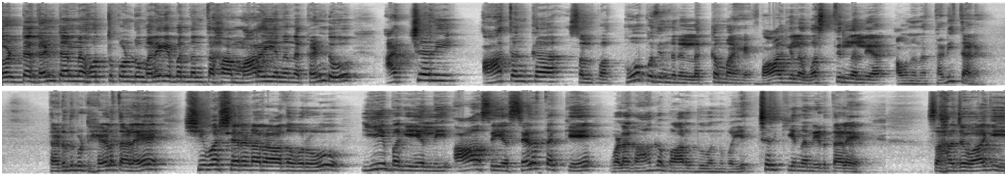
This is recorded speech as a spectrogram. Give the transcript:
ದೊಡ್ಡ ಗಂಟನ್ನ ಹೊತ್ತುಕೊಂಡು ಮನೆಗೆ ಬಂದಂತಹ ಮಾರಯ್ಯನನ್ನ ಕಂಡು ಅಚ್ಚರಿ ಆತಂಕ ಸ್ವಲ್ಪ ಕೋಪದಿಂದಲೇ ಲಕ್ಕಮ್ಮ ಬಾಗಿಲ ವಸ್ತಿಲಲ್ಲಿ ಅವನನ್ನು ತಡಿತಾಳೆ. ತಡೆದುಬಿಟ್ಟು ಹೇಳ್ತಾಳೆ, ಶಿವಶರಣರಾದವರು ಈ ಬಗೆಯಲ್ಲಿ ಆಸೆಯ ಸೆಳೆತಕ್ಕೆ ಒಳಗಾಗಬಾರದು ಅನ್ನುವ ಎಚ್ಚರಿಕೆಯನ್ನು ನೀಡ್ತಾಳೆ. ಸಹಜವಾಗಿ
